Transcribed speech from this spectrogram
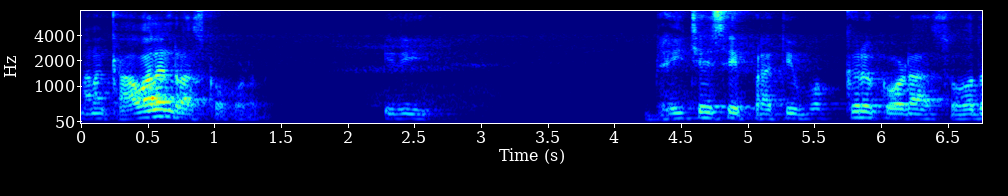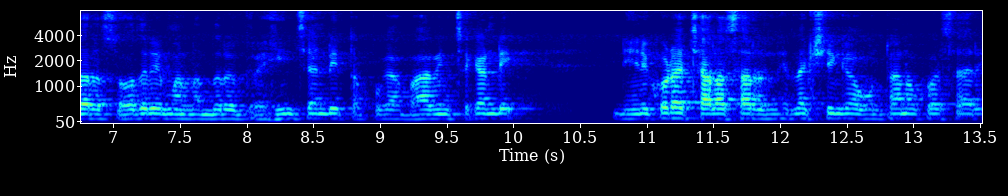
మనం కావాలని రాసుకోకూడదు. ఇది దయచేసి ప్రతి ఒక్కరూ కూడా సోదర సోదరి మనందరూ గ్రహించండి తప్పుగా భావించకండి. నేను కూడా చాలాసార్లు నిర్లక్ష్యంగా ఉంటాను ఒక్కోసారి.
